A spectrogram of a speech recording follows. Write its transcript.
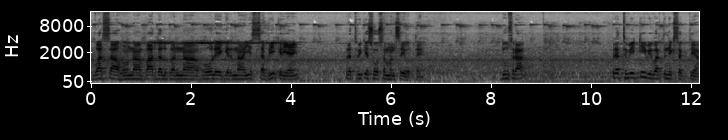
वर्षा होना, बादल बनना, ओले गिरना, ये सभी क्रियाएँ पृथ्वी के सौर संबंध से होते हैं। दूसरा पृथ्वी की विवर्तनिक शक्तियाँ।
